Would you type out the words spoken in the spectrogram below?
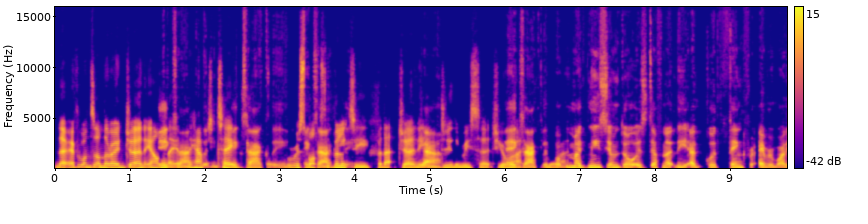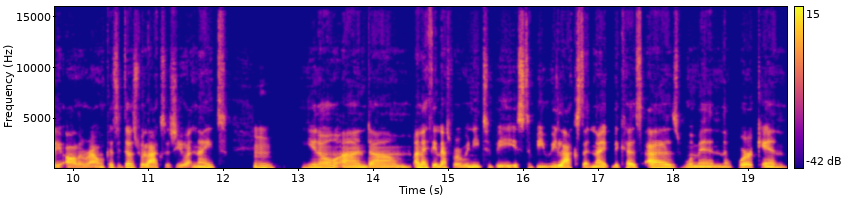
no, everyone's on their own journey, aren't they? And they have to take Exactly. Exactly. responsibility for that journey Yeah. and do the research. You're right. Exactly. You're But right. magnesium though is definitely a good thing for everybody all around because it does relaxes you at night. Hmm. you know and um and i think that's where we need to be is to be relaxed at night because as women working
